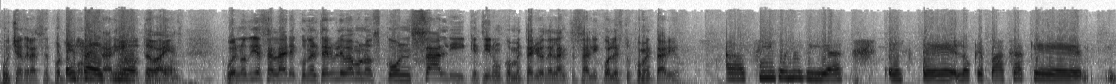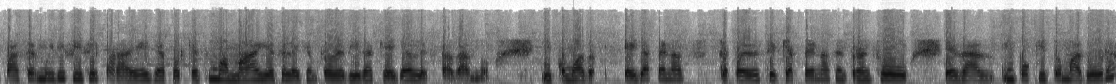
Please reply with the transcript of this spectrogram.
Muchas gracias por tu Esa comentario, no te vayas. Buenos días al aire con el terrible, vámonos con Sally, que tiene un comentario. Adelante, Sally, ¿cuál es tu comentario? Ah, sí, buenos días. Este, lo que pasa que va a ser muy difícil para ella porque es su mamá y es el ejemplo de vida que ella le está dando. Y como ella apenas, se puede decir que apenas entró en su edad un poquito madura,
